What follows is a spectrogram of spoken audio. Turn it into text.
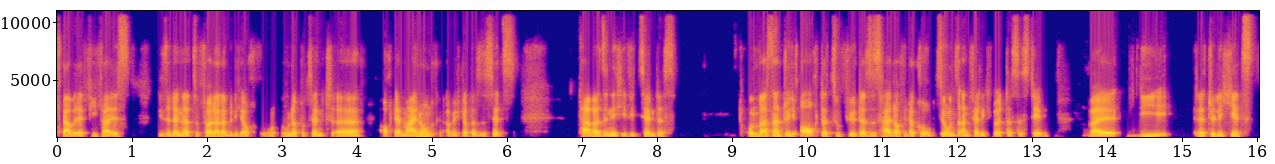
Aufgabe der FIFA ist, diese Länder zu fördern. Da bin ich auch 100 Prozent äh, auch der Meinung. Aber ich glaube, dass es jetzt teilweise nicht effizient ist. Und was natürlich auch dazu führt, dass es halt auch wieder korruptionsanfällig wird, das System. Weil die natürlich jetzt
